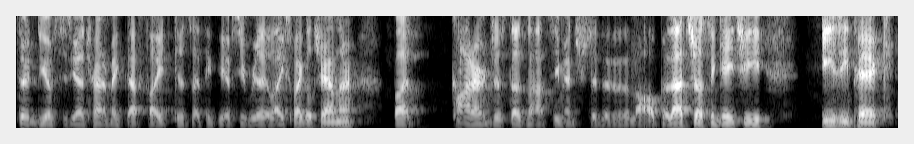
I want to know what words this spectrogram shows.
the UFC is going to try to make that fight because I think the UFC really likes Michael Chandler, but Conor just does not seem interested in it at all. But that's Justin Gaethje, easy pick.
